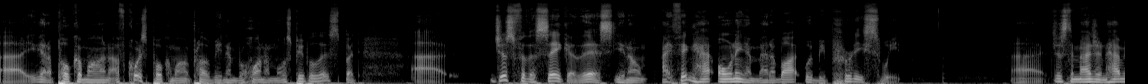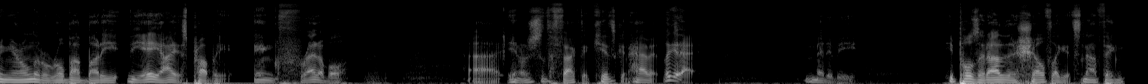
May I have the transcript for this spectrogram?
Uh, you got a Pokemon. Of course, Pokemon would probably be number one on most people's list, but uh, just for the sake of this, you know, I think ha- owning a Medabot would be pretty sweet. Uh, just imagine having your own little robot buddy. The AI is probably incredible. Uh, you know, just the fact that kids can have it. Look at that. Metabee. He pulls it out of the shelf like it's nothing.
